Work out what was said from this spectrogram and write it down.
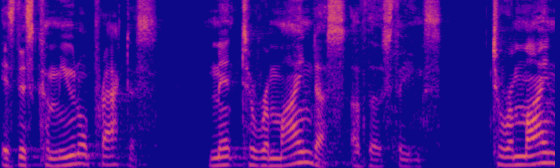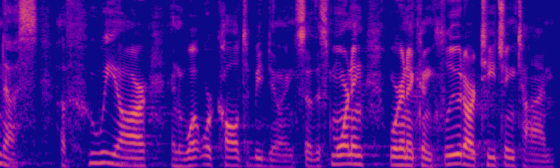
is this communal practice meant to remind us of those things, to remind us of who we are and what we're called to be doing. So this morning, we're going to conclude our teaching time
